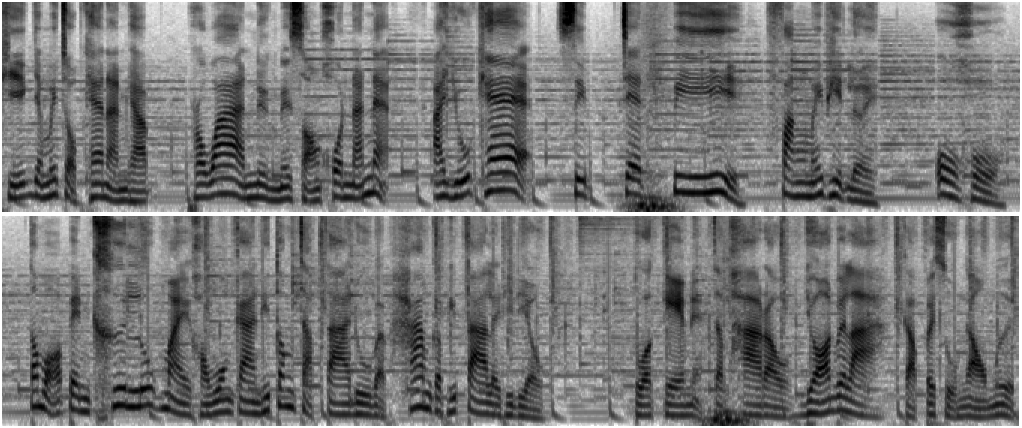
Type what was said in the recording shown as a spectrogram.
พีคยังไม่จบแค่นั้นครับ เพราะว่าหนึ่งในสองคนนั้นเนี่ยอายุแค่ 17 ปี ฟังไม่ผิดเลย โอ้โห ต้องบอกว่าเป็นคลื่นลูกใหม่ของวงการที่ต้องจับตาดูแบบห้ามกระพริบตาเลยทีเดียว ตัวเกมเนี่ยจะพาเราย้อนเวลากลับไปสู่เงามืด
